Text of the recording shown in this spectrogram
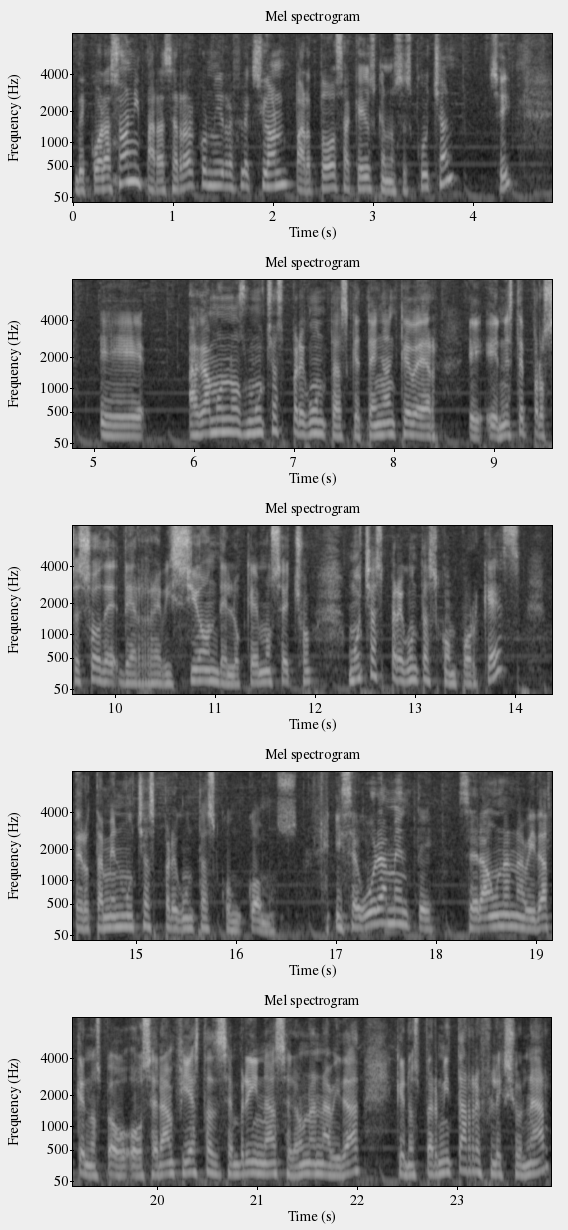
de corazón y para cerrar con mi reflexión, para todos aquellos que nos escuchan, ¿sí? Eh, hagámonos muchas preguntas que tengan que ver eh, en este proceso de, de, revisión de lo que hemos hecho, muchas preguntas con porqués, pero también muchas preguntas con cómo. Y seguramente será una Navidad que nos, o, serán fiestas decembrinas, será una Navidad que nos permita reflexionar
